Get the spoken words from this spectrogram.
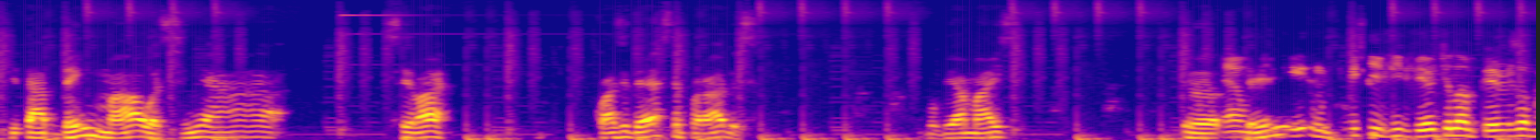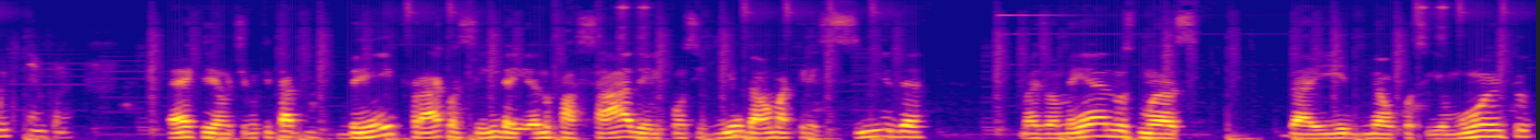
que tá bem mal, assim, há, sei lá, quase 10 temporadas. Vou ver a mais. Uh, é um, bem... um time que viveu de lampejos há muito tempo, né? É, que é um time que tá bem fraco, assim. Daí, ano passado, ele conseguiu dar uma crescida, mais ou menos, mas daí não conseguiu muito.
